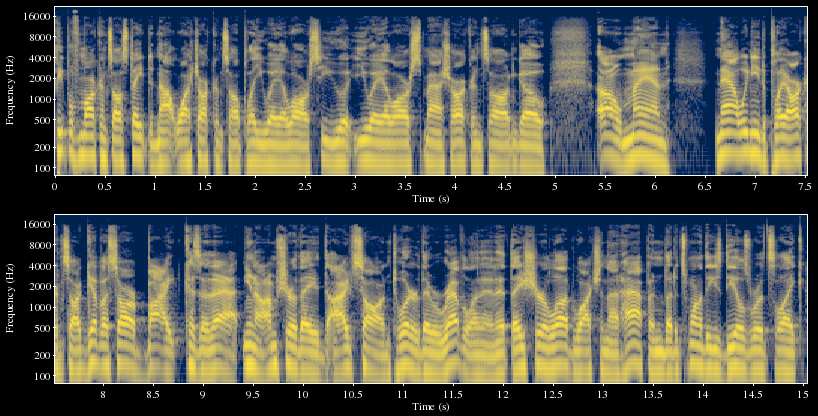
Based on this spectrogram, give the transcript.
People from arkansas state did not watch arkansas play ualr see ualr smash arkansas and go oh man now we need to play arkansas. Give us our bite because of that. You know i'm sure they i saw on twitter they were reveling in it. They sure loved watching that happen but it's one of these deals where it's like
